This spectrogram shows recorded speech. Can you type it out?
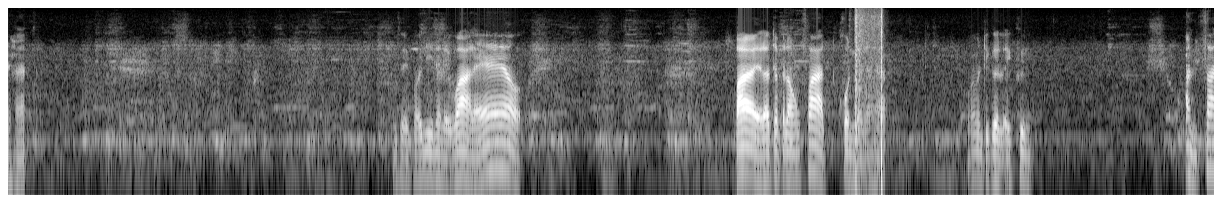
นะฮะใช่เพราะนี่นั่นเลยว่าแล้ว ไปเราจะไปลองฟาดคนกันนะฮะว่ามันจะเกิดอะไรขึ้น อันไส้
